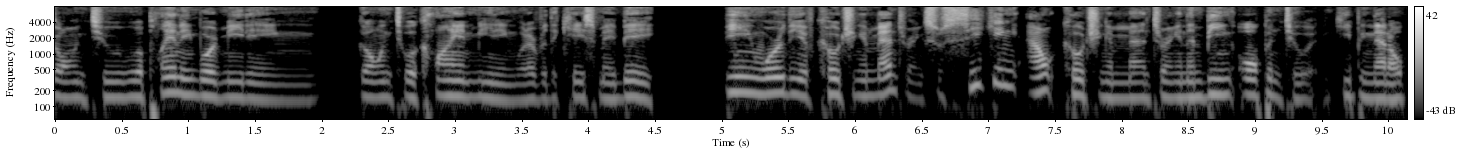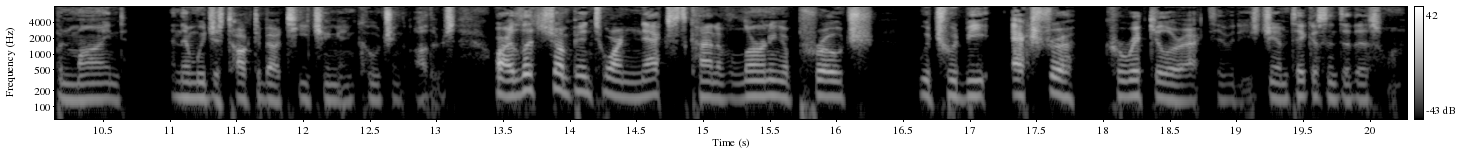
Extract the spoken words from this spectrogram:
going to a planning board meeting, going to a client meeting, whatever the case may be, being worthy of coaching and mentoring. So seeking out coaching and mentoring and then being open to it and keeping that open mind and then we just talked about teaching and coaching others. All right, let's jump into our next kind of learning approach, which would be extracurricular activities. Jim, take us into this one.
